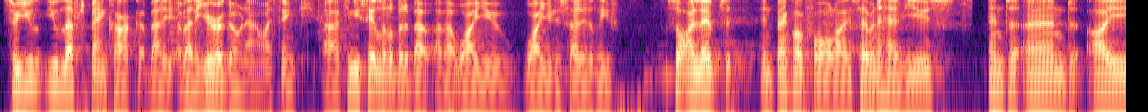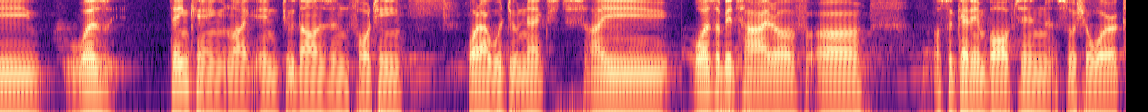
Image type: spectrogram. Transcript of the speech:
So you you left Bangkok about a, about a year ago now, I think. Uh, can you say a little bit about, about why you why you decided to leave? So I lived in Bangkok for like seven and a half years, and and I was thinking like in 2014 what I would do next. I was a bit tired of uh, also getting involved in social work.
